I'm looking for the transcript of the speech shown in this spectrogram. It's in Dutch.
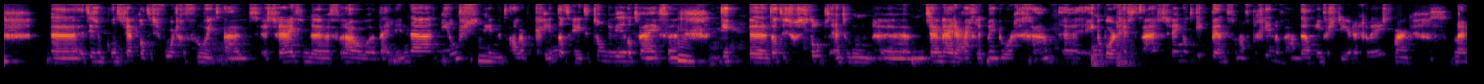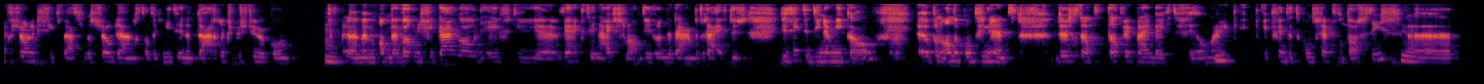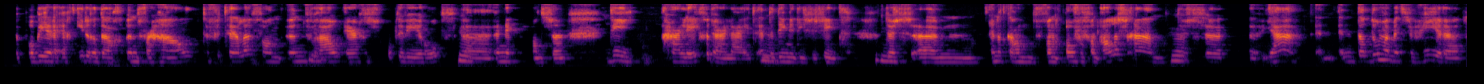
Uh, het is een concept wat is voortgevloeid uit uh, schrijvende vrouwen bij Linda Nieuws mm. in het allerbegin. Dat heette toen de Wereldwijven. Mm. Die, uh, dat is gestopt en toen ehm, zijn wij er eigenlijk mee doorgegaan. Ingeborg heeft het aangezwengeld. Ik ben vanaf begin af aan wel investeerder geweest, maar mijn persoonlijke situatie was zodanig dat ik niet in het dagelijks bestuur kon. Mm. Uh, mijn man, wij wonen in Chicago en Eve die uh, werkte in IJsland. Die runde daar een bedrijf. Dus je ziet de dynamiek al uh, op een ander continent. Dus dat, dat werd mij een beetje te veel. Maar mm. ik, ik vind het concept fantastisch. Ja. we proberen echt iedere dag een verhaal te vertellen van een vrouw ja. ergens op de wereld. Ja. een Nederlandse die haar leven daar leidt en de dingen die ze ziet. Dus, um, en dat kan van, over van alles gaan. Ja. Dus uh, uh, ja, en, en, dat doen we met z'n vieren.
